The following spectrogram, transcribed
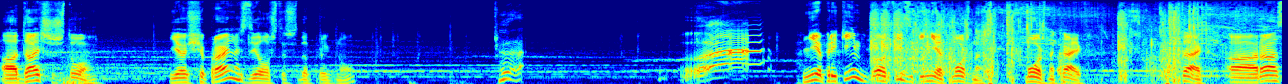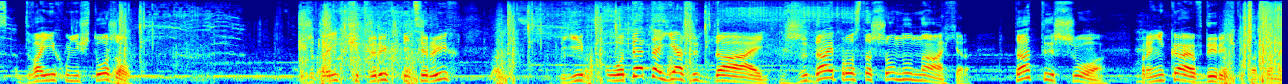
А дальше что? Я вообще правильно сделал, что сюда прыгнул? Не, прикинь, физики нет, можно. Можно, кайф. Так, а, раз двоих уничтожил. Уже троих, четверых, пятерых. Еб... Вот это я жедай! Жедай просто шо ну нахер. Да ты шо? Проникаю в дырочки, пацаны.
